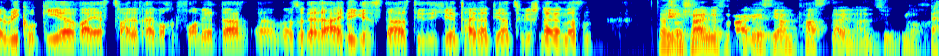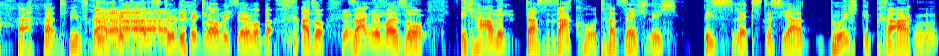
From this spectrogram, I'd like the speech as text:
Rico Gier war erst zwei oder drei Wochen vor mir da. Ähm, also der hat einige Stars, die sich hier in Thailand die Anzüge schneidern lassen. Das Die entscheidende Frage ist, Jan, passt dein Anzug noch? die Frage Ja. kannst du dir, glaube ich, selber be Also sagen wir mal so, ich habe das Sakko tatsächlich bis letztes Jahr durchgetragen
